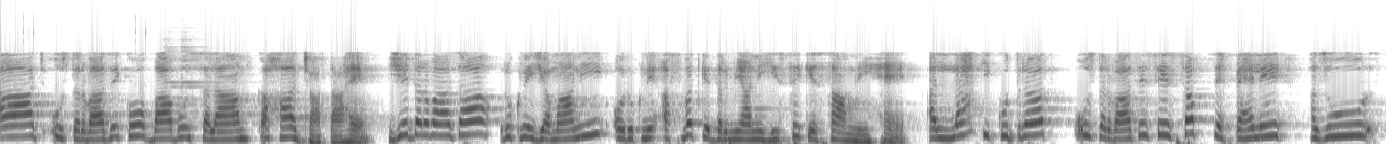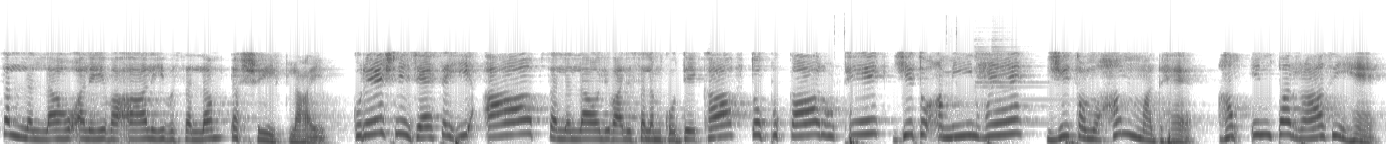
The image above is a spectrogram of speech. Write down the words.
आज उस दरवाजे को बाबुल सलाम कहा जाता है। ये दरवाज़ा रुकने यमानी और रुकने असवद के दरमियानी हिस्से के सामने है। अल्लाह की कुदरत उस दरवाजे से सबसे पहले हजूर सल्लल्लाहु अलैहि वसल्लम तशरीफ़ लाए। कुरेश ने जैसे ही आप सल्लल्लाहु अलैहि वसल्लम को देखा तो पुकार उठे, ये तो अमीन है, ये तो मोहम्मद है, हम इन पर राज़ी हैं।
